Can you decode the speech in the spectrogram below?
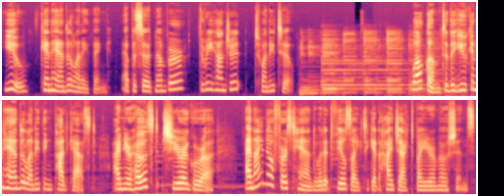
You Can Handle Anything, episode number 322. Welcome to the You Can Handle Anything podcast. I'm your host, Shira Gura, and I know firsthand what it feels like to get hijacked by your emotions,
